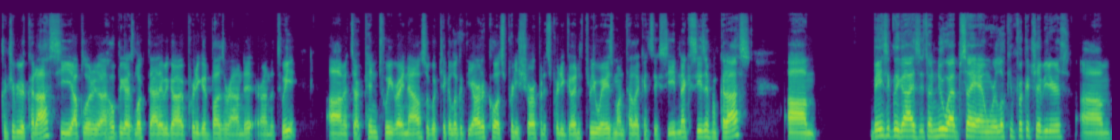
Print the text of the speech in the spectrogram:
contributor Karas. He uploaded. it. I hope you guys looked at it. We got a pretty good buzz around it around the tweet. Um, it's our pinned tweet right now, so go take a look at the article. It's pretty short, but it's pretty good. Three ways Montella can succeed next season from Karas. Um, basically, guys, it's a new website, and we're looking for contributors. Um,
